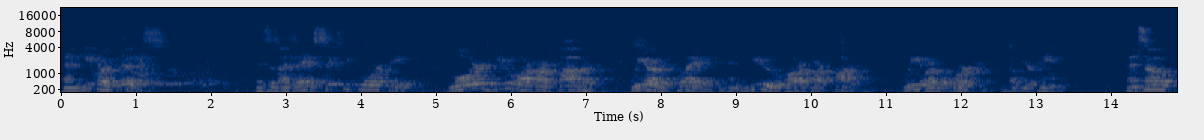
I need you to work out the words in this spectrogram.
and he wrote this. This is Isaiah 64, 8. Lord, you are our Father. We are the clay, and you are our potter. We are the work of your hand. And so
